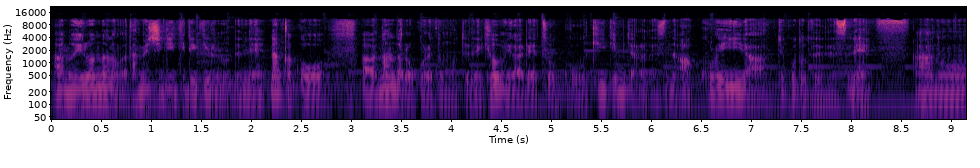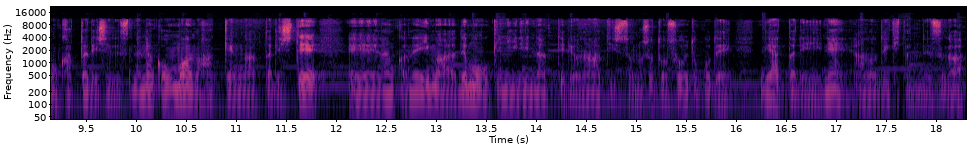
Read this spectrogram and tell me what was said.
あのいろんなのが試し聞きできるのでねなんかこうあなんだろうこれと思ってね興味があるやつをこう聞いてみたらですねあこれいいなっていうことでですねですねあの買ったりしてですねなんか思わぬ発見があったりして、えー、なんかね今でもお気に入りになってるようなアーティストの人とそういうとこで出会ったりねあのできたんですが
